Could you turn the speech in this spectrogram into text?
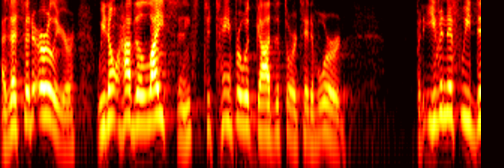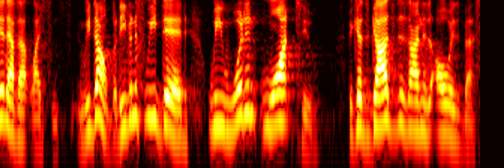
As I said earlier, we don't have the license to tamper with God's authoritative word. But even if we did have that license, and we don't, but even if we did, we wouldn't want to because God's design is always best.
